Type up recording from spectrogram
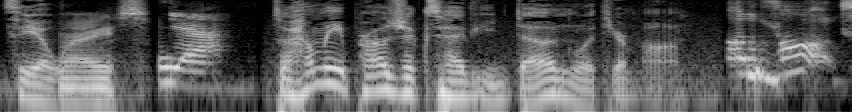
See awareness. Yeah. So, how many projects have you done with your mom? A lot.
